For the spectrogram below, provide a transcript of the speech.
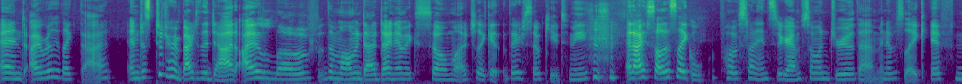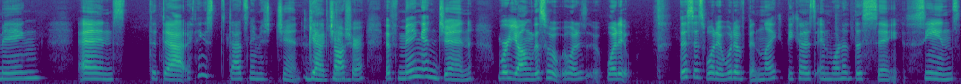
and I really like that. And just to turn back to the dad, I love the mom and dad dynamic so much. Like it, they're so cute to me. and I saw this like post on Instagram. Someone drew them, and it was like if Ming and the dad, I think his dad's name is Jin. Yeah, Jin. Not sure. If Ming and Jin were young, this would what is what it this is what it would have been like because in one of the sce- scenes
